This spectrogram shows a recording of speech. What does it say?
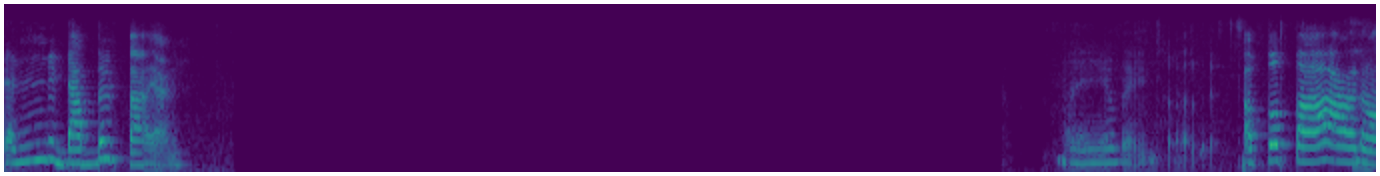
രണ്ട് ഡബിൾ പായാണ് അപ്പൊ പാ ആണോ?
